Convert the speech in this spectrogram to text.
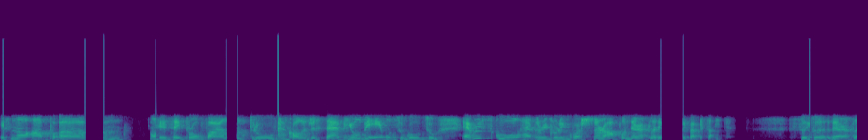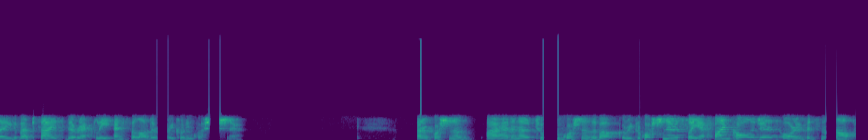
it's not up um, on say profile through Colleges tab, you'll be able to go to every school has a recruiting questionnaire up on their athletic website. So you go to their athletic website directly and fill out the recruiting questionnaire. Another question, I had another two questions about recruiting questionnaires. So yeah, find colleges, or if it's not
